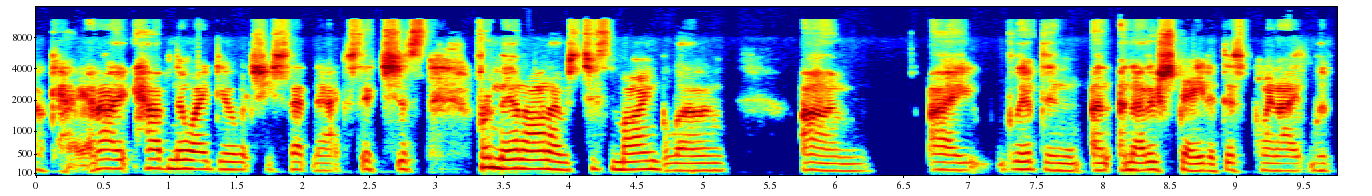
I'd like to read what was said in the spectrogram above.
okay. And I have no idea what she said next. It's just from then on, I was just mind blown. Um, I lived in an, another state at this point. I lived,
